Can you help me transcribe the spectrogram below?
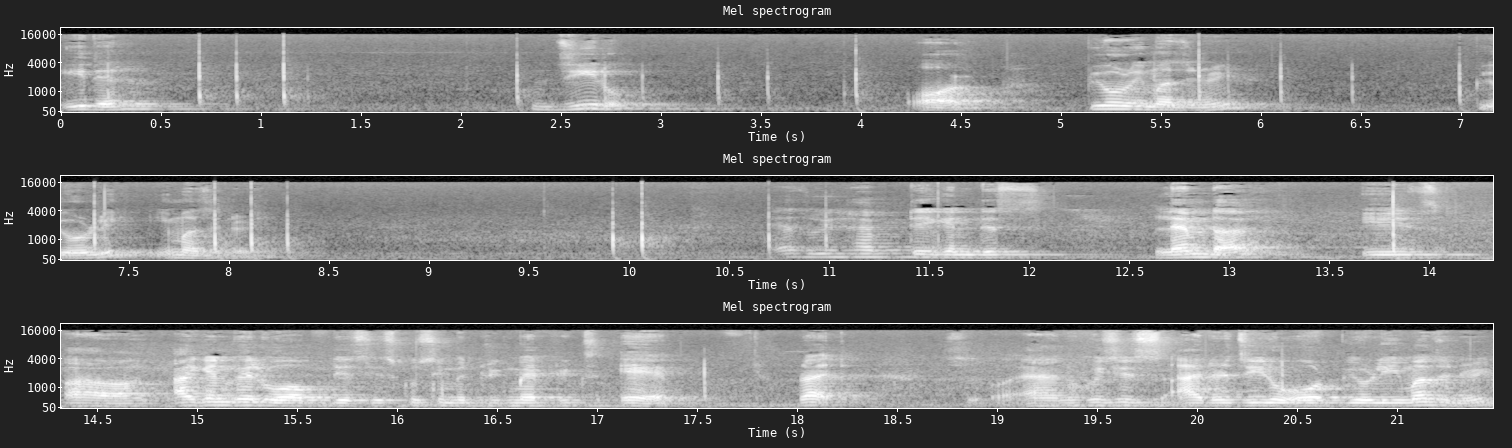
either 0 or pure imaginary purely imaginary. As we have taken this lambda is uh, eigenvalue of this symmetric matrix A right? So, and which is either 0 or purely imaginary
